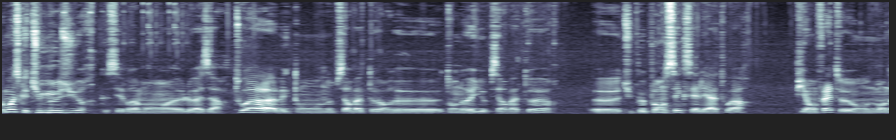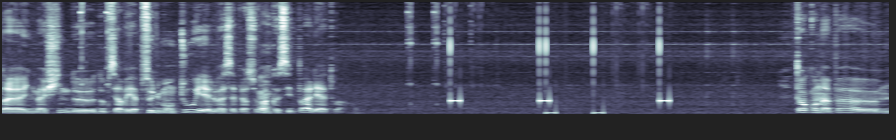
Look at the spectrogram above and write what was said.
comment est-ce que tu mesures que c'est vraiment euh, le hasard? Toi, avec ton observateur, euh, ton œil observateur, euh, tu peux penser que c'est aléatoire. Puis en fait, on demande à une machine d'observer absolument tout et elle va s'apercevoir Ouais. que c'est pas aléatoire. Tant qu'on n'a pas, euh,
